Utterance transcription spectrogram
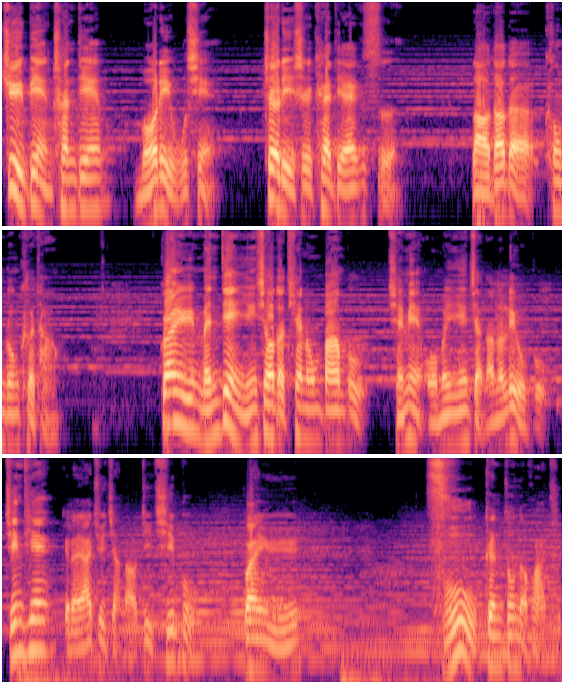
巨变穿天，魔力无限。这里是 KDX 老刀的空中课堂。关于门店营销的《天龙八部》，前面我们已经讲到了六部，今天给大家去讲到第七部，关于服务跟踪的话题。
